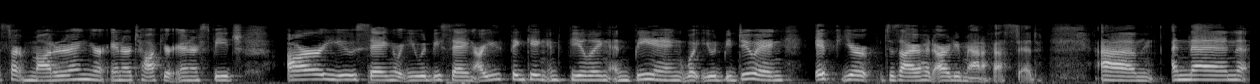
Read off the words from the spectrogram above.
start monitoring your inner talk, your inner speech. Are you saying what you would be saying? Are you thinking and feeling and being what you would be doing if your desire had already manifested? Um, and then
